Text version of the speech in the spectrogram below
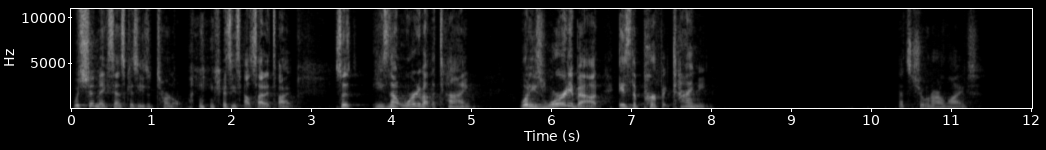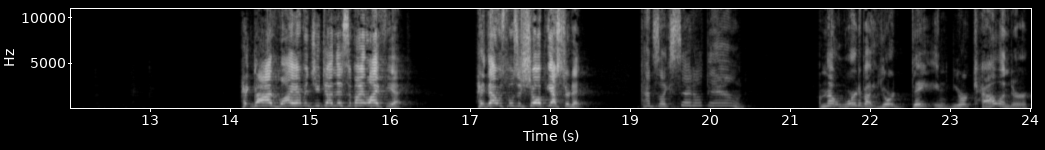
which should make sense because he's eternal, because he's outside of time. So he's not worried about the time. What he's worried about is the perfect timing. That's true in our lives. Hey, God, why haven't you done this in my life yet? Hey, that was supposed to show up yesterday. God's like, settle down. I'm not worried about your date in your calendar.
